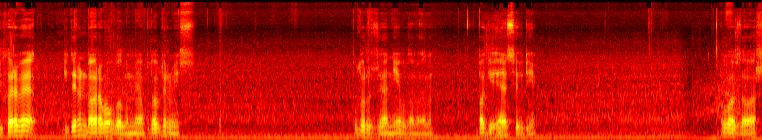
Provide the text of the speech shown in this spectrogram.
Yukarı ve gidelim de araba bulalım ya. Bulabilir miyiz? Buluruz ya. Niye bulamayalım? Buggy en sevdiğim. Uvaz da var.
